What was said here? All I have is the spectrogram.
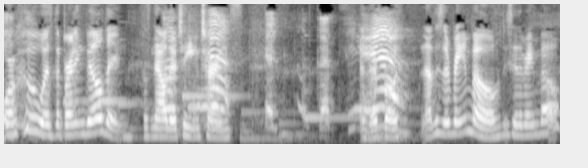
or who was the burning building, because now they're taking turns. And they're both. Now there's a rainbow. Do you see the rainbow?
